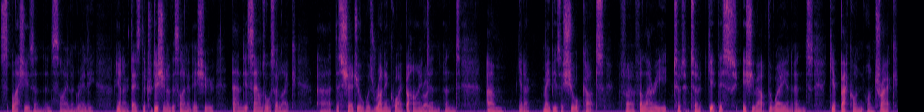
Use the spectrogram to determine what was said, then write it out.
splashes and, and silent, really you know, there's the tradition of the silent issue, and it sounds also like uh, the schedule was running quite behind, right. and and um, you know, maybe as a shortcut for, for Larry to, to, to get this issue out of the way and, and get back on, on track.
